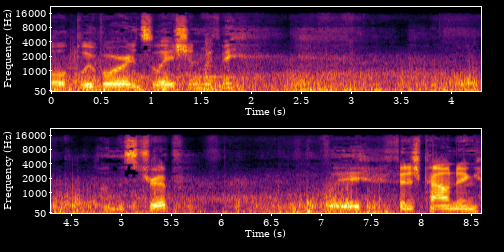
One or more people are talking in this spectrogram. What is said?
old blue board insulation with me. On this trip, we finished pounding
